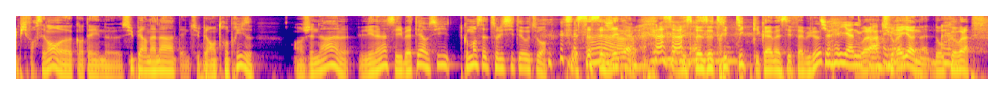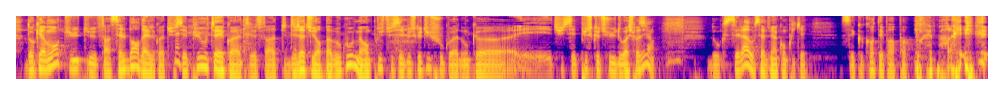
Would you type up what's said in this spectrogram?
Et puis forcément, euh, quand t'as une super nana, t'as une super entreprise. En général, les nanas célibataires aussi commencent à te solliciter autour. ça, ça, c'est Ah. génial. C'est une espèce de triptyque qui est quand même assez fabuleux Tu rayonnes voilà, quoi. tu rayonnes. Donc euh, voilà. Donc à un moment, tu, tu, enfin, c'est le bordel, quoi. Tu sais plus où t'es, quoi. Tu- Enfin, tu, déjà, tu dors pas beaucoup, mais en plus, tu sais plus ce que tu fous, quoi. Donc, euh, et tu sais plus ce que tu dois choisir. Donc c'est là où ça devient compliqué. C'est que quand t'es pas, pas préparé, et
